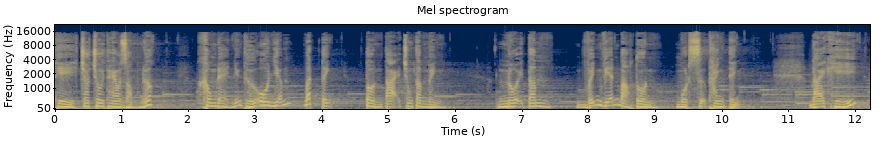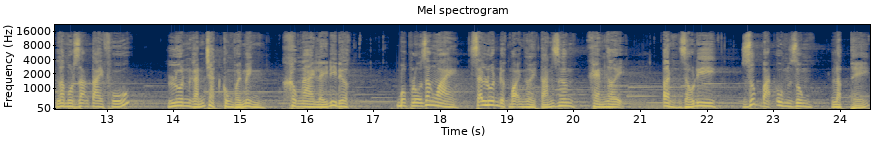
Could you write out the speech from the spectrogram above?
thì cho trôi theo dòng nước không để những thứ ô nhiễm, bất tịnh tồn tại trong tâm mình. Nội tâm vĩnh viễn bảo tồn một sự thanh tịnh. Đại khí là một dạng tài phú, luôn gắn chặt cùng với mình, không ai lấy đi được. Bộc lộ ra ngoài sẽ luôn được mọi người tán dương, khen ngợi, ẩn giấu đi, giúp bạn ung dung, lập thế.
